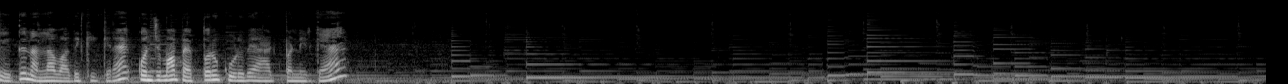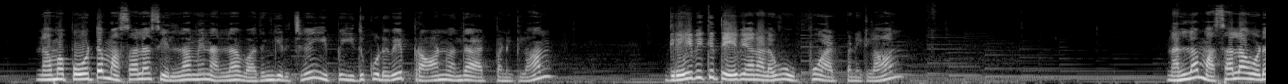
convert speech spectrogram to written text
சேர்த்து நல்லா வதக்கிக்கிறேன். கொஞ்சமாக பெப்பரும் கூடவே ஆட் பண்ணியிருக்கேன் நம்ம போட்ட மசாலாஸ் எல்லாமே நல்லா வதங்கிருச்சு. இப்போ இது கூடவே ப்ரான் வந்து ஆட் பண்ணிக்கலாம். கிரேவிக்கு தேவையான அளவு உப்பும் ஆட் பண்ணிக்கலாம். நல்லா மசாலாவோட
